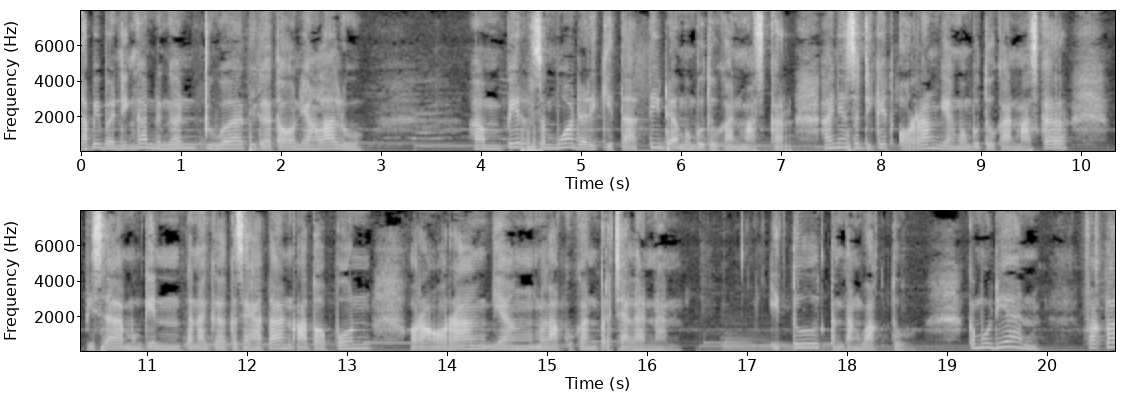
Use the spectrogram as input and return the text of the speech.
Tapi bandingkan dengan 2-3 tahun yang lalu, hampir semua dari kita tidak membutuhkan masker. Hanya sedikit orang yang membutuhkan masker, bisa mungkin tenaga kesehatan ataupun orang-orang yang melakukan perjalanan. Itu tentang waktu. Kemudian, Faktor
